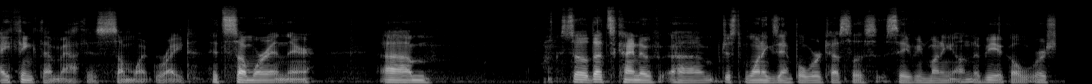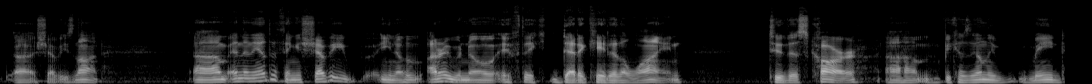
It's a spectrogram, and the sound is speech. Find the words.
i think that math is somewhat right. It's somewhere in there. Um, so that's kind of um, just one example where tesla's saving money on the vehicle where uh, chevy's not. Um, and then the other thing is Chevy, you know, I don't even know if they dedicated a line to this car um, because they only made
